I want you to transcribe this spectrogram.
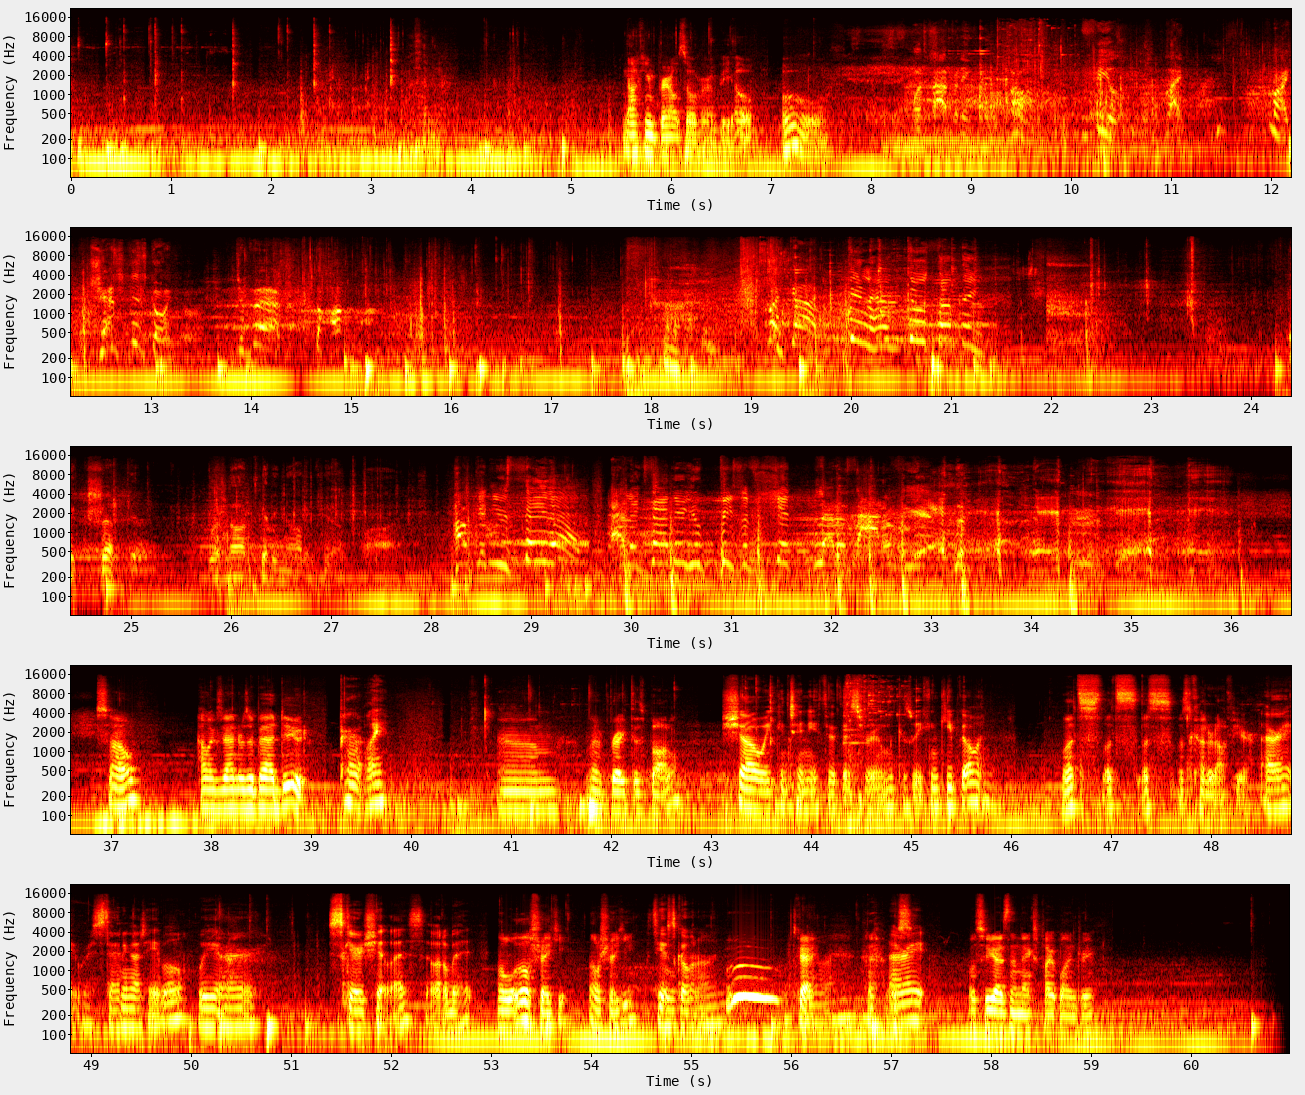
Nothing. Knocking barrels over would be oh oh. What's happening? Oh, feels like my chest is going to burst. Oh, My God, Wilhelm, do something! accept it. We're not getting out of here. How can you say that? Alexander, you piece of shit! Let us out of here! So, Alexander's a bad dude. Apparently. Um, I'm gonna break this bottle. Shall we continue through this room? Because we can keep going. Let's let's let's let's cut it off here. Alright, we're standing on a table. We are scared shitless a little bit. A little, little shaky, a little shaky. Let's See what's going on. Woo! Okay. Going on. We'll s- Alright. We'll see you guys in the next pipeline dream.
